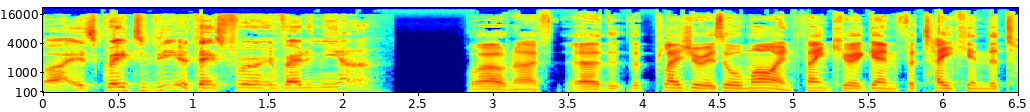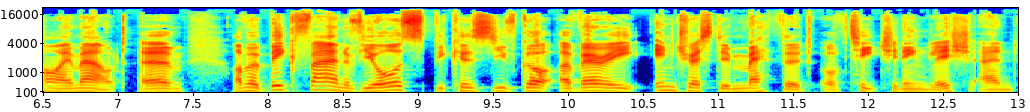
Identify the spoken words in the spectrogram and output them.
Uh, it's great to be here. Thanks for inviting me on. Well, no, uh, the, the, pleasure is all mine. Thank you again for taking the time out. Um, I'm a big fan of yours because you've got a very interesting method of teaching English and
